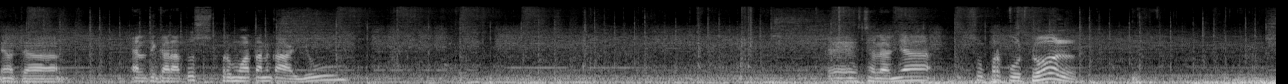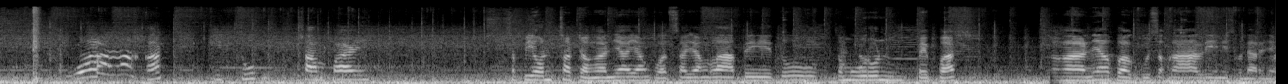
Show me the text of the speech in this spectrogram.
ini ada L300 bermuatan kayu. Eh jalannya super bodol wah kan? Itu sampai spion cadangannya yang buat saya ngelatih itu temurun bebas. Cadangannya bagus sekali ini sebenarnya.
